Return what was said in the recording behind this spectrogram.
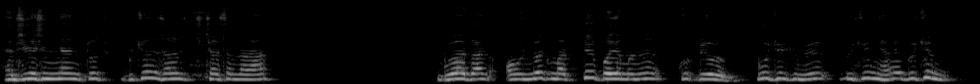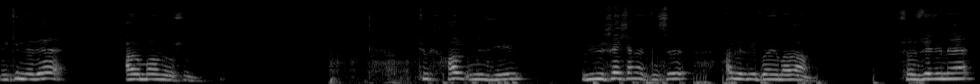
hemşiresinden tut bütün sağlık çalışanlara Buradan 14 Mart bayramını kutluyorum. Bu türkümü bütün bütün hekimlere armağan olsun. Türk halk müziği ünlü ses sanatçısı Halil İbrahim Aram. Sözlerime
